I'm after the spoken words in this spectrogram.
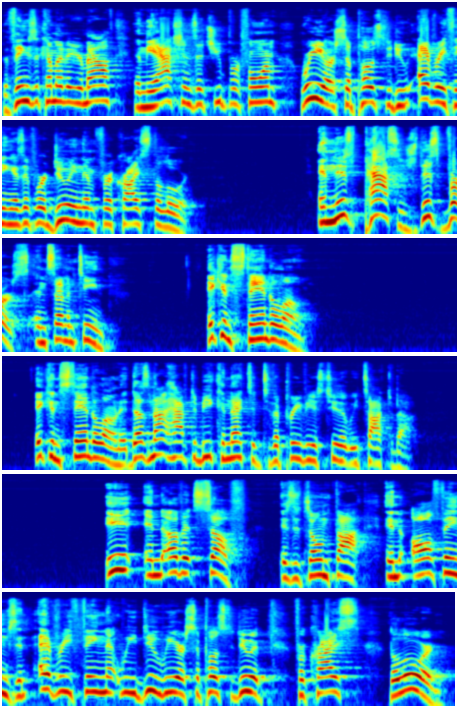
the things that come out of your mouth and the actions that you perform, we are supposed to do everything as if we're doing them for Christ the Lord. And this passage, this verse in 17, it can stand alone. It can stand alone. It does not have to be connected to the previous two that we talked about. It and of itself is its own thought. In all things, in everything that we do, we are supposed to do it for Christ the Lord.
